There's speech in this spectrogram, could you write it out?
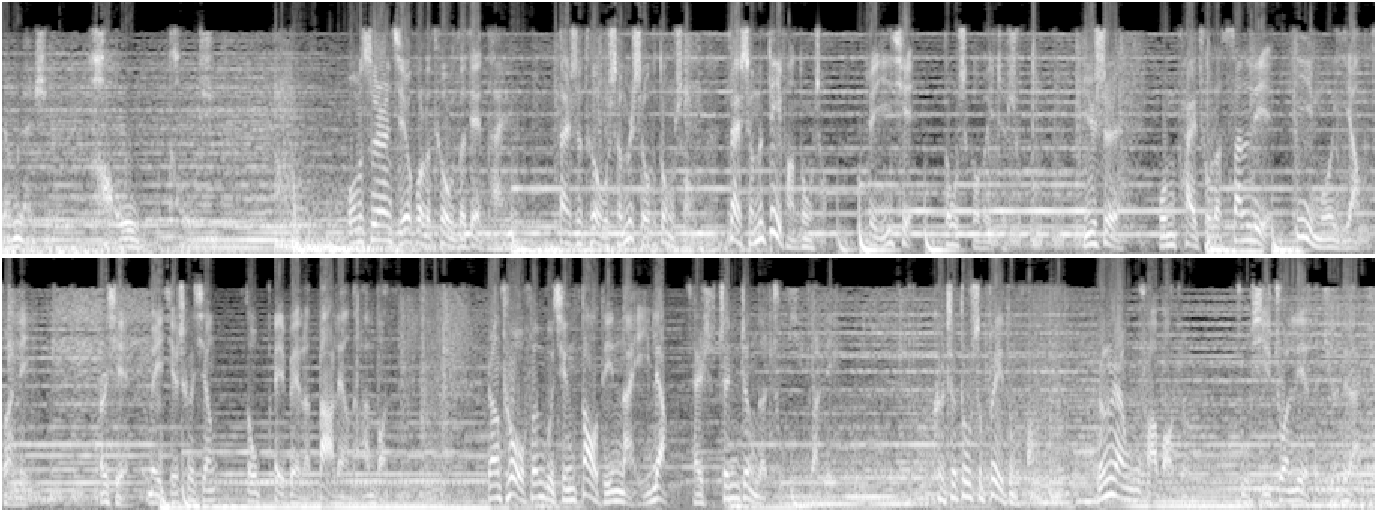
仍然是毫无头绪。我们虽然截获了特务的电台，但是特务什么时候动手，在什么地方动手，这一切都是个未知数。于是，我们派出了三列一模一样的专列，而且每节车厢都配备了大量的安保人员，让特务分不清到底哪一辆才是真正的主席专列。可这都是被动防御，仍然无法保证主席专列的绝对安全。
